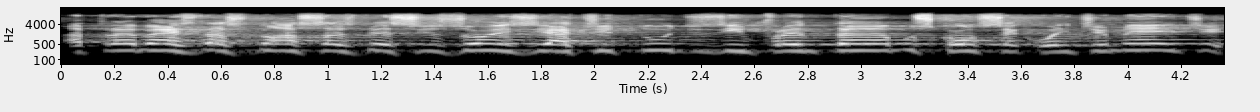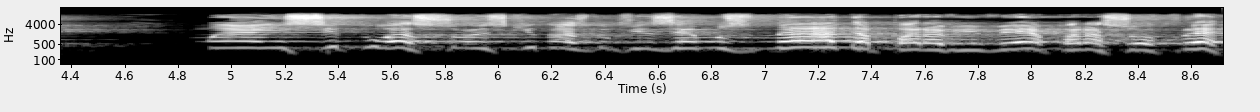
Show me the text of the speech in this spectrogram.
através das nossas decisões e atitudes, enfrentamos consequentemente mas situações que nós não fizemos nada para viver, para sofrer,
